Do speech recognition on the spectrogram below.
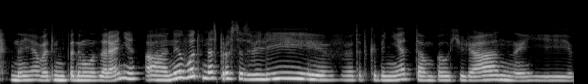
но я об этом не подумала заранее. А, ну и вот нас просто завели в этот кабинет, там был Юлиан и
